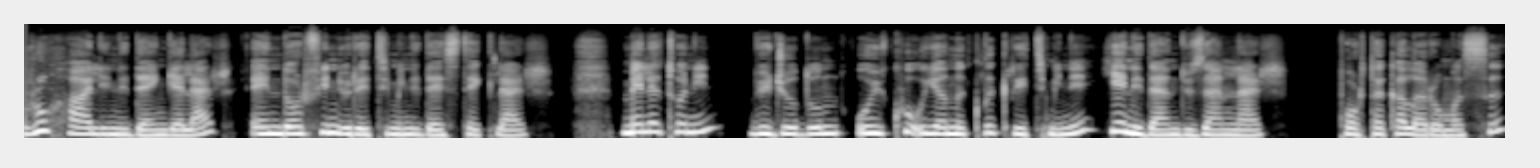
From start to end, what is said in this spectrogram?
ruh halini dengeler, endorfin üretimini destekler. Melatonin vücudun uyku uyanıklık ritmini yeniden düzenler. Portakal aroması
